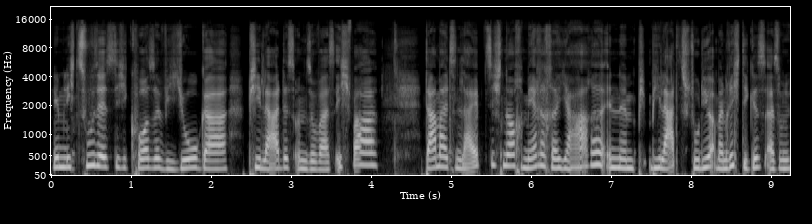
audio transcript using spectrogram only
nämlich zusätzliche Kurse wie Yoga, Pilates und sowas. Ich war damals in Leipzig noch mehrere Jahre in einem Pilates-Studio, aber ein richtiges, also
